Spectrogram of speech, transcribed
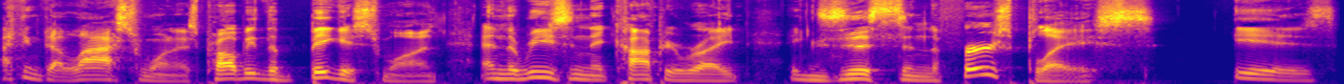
I think that last one is probably the biggest one. And the reason that copyright exists in the first place is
